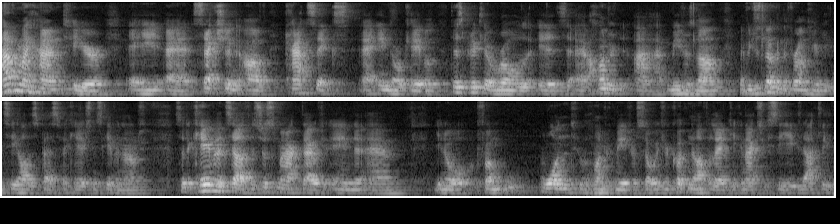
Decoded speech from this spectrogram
have in my hand here a section of Cat6 uh, indoor cable. This particular roll is uh, 100 uh, meters long. If you just look in the front here, you can see all the specifications given out. So the cable itself is just marked out in, um, you know, from 1 to 100 meters. So if you're cutting off a length, you can actually see exactly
